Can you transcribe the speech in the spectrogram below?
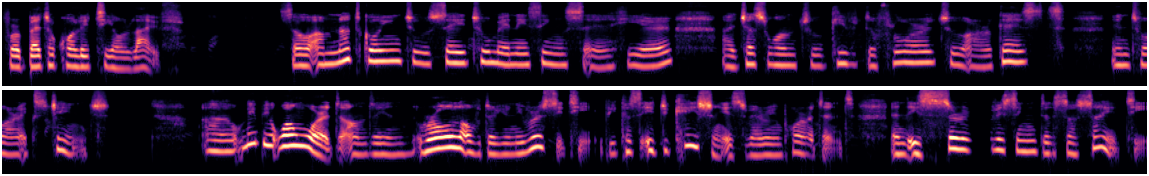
for better quality of life. So I'm not going to say too many things uh, here. I just want to give the floor to our guests and to our exchange. Uh, maybe one word on the role of the university because education is very important and is servicing the society.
